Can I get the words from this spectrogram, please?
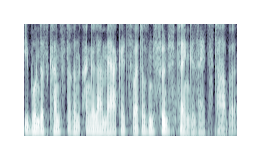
die Bundeskanzlerin Angela Merkel 2015 gesetzt habe.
